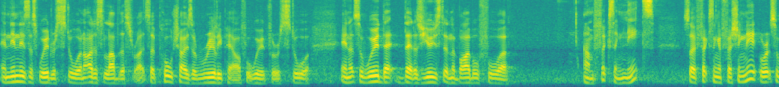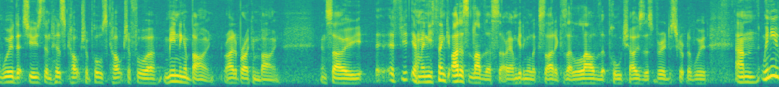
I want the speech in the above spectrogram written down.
and then there's this word restore, and I just love this, right? So Paul chose a really powerful word for restore, and it's a word that, that is used in the Bible for um, fixing nets, so fixing a fishing net, or it's a word that's used in his culture, Paul's culture, for mending a bone, right? A broken bone. And so, if you, I mean, you think, I just love this. Sorry, I'm getting all excited because I love that Paul chose this very descriptive word. Um, when you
